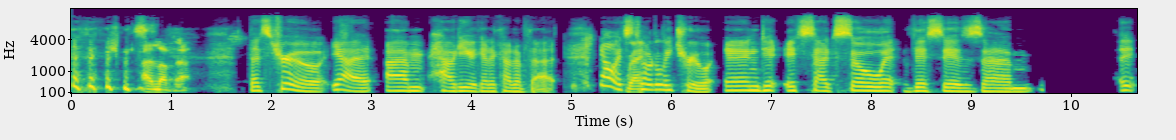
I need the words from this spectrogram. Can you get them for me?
I love that. That's true. Yeah. Um, how do you get a cut of that? No, it's Right. totally true. And it's sad. So this is, um, it,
